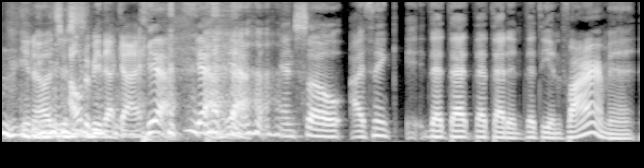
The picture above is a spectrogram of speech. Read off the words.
You know, it's just, I want to be that guy. Yeah, yeah, yeah. and so I think that that that that that the environment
